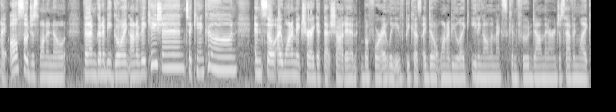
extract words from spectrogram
I also just want to note that I'm going to be going on a vacation to Cancun. And so I want to make sure I get that shot in before I leave because I don't want to be like eating all the Mexican food down there and just having like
